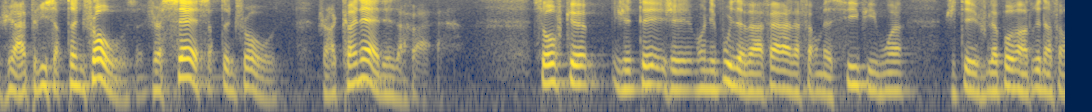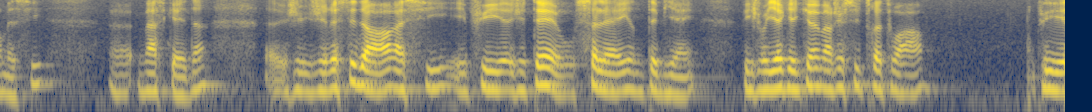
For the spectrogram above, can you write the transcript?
j'ai appris certaines choses. Je sais certaines choses. J'en connais des affaires. Sauf que j'étais, mon épouse avait affaire à la pharmacie, puis moi, je ne voulais pas rentrer dans la pharmacie, euh, masque aidant. j'ai resté dehors, assis, et puis j'étais au soleil, on était bien. Puis je voyais quelqu'un marcher sur le trottoir. Puis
